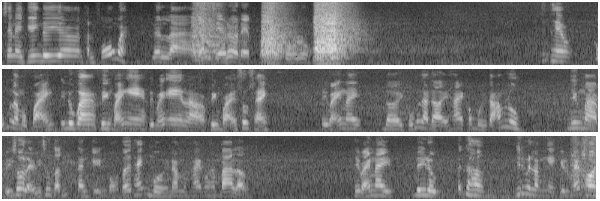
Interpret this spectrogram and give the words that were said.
Xe này chuyên đi ờ, thành phố mà, nên là gầm xe rất là đẹp, rất là cool luôn. Tiếp theo, cũng là một bạn Innova, phiên bản E. Phiên bản E là phiên bản số sàn. Phiên bản này đời cũng là đời 2018 luôn. Nhưng mà biển số lại biển số tỉnh, đăng kiểm còn tới tháng 10 năm 2023 lận. Thì bản này đi được ít hơn 95.000 km thôi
